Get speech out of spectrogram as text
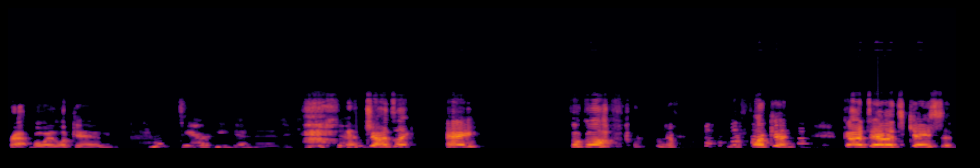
frat boy looking. How dare he get an education? John's like, hey, fuck off. Fucking goddamn education.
